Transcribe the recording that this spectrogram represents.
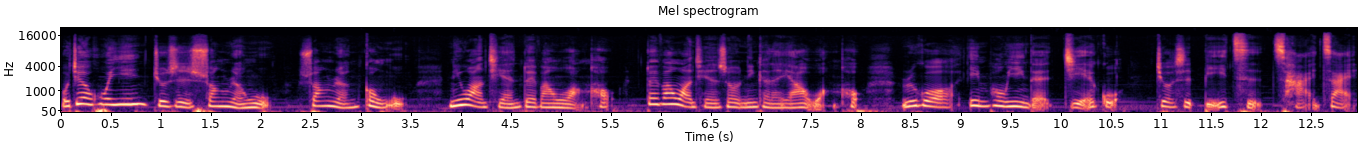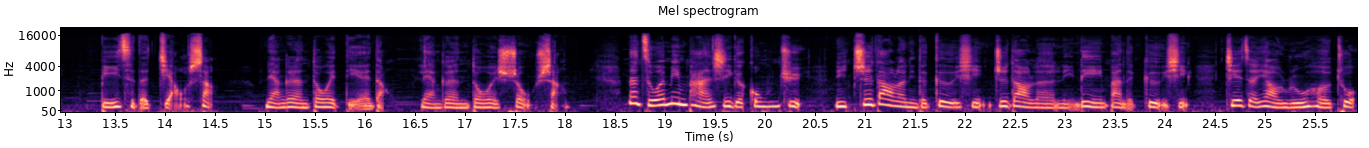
我觉得婚姻就是双人舞，双人共舞，你往前，对方往后；对方往前的时候，你可能也要往后。如果硬碰硬的结果，就是彼此踩在彼此的脚上，两个人都会跌倒，两个人都会受伤。那紫微命盘是一个工具，你知道了你的个性，知道了你另一半的个性，接着要如何做，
